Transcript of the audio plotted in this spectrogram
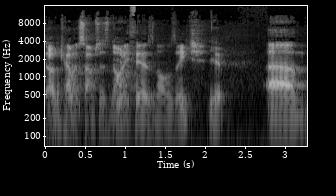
income points. assumptions: ninety thousand dollars each. yeah. Um,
